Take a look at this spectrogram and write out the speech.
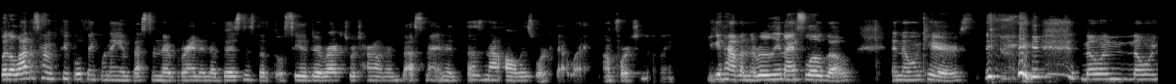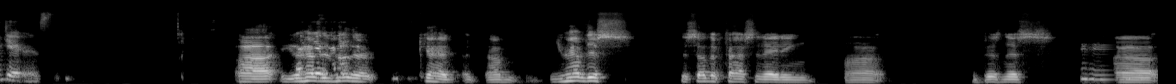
But a lot of times people think when they invest in their brand in a business that they'll see a direct return on investment, and it does not always work that way, unfortunately. You can have a really nice logo and no one cares. no one, no one cares. Uh, you have this other. Go ahead. Um, you have this this other fascinating uh, business. Mm-hmm. Uh,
